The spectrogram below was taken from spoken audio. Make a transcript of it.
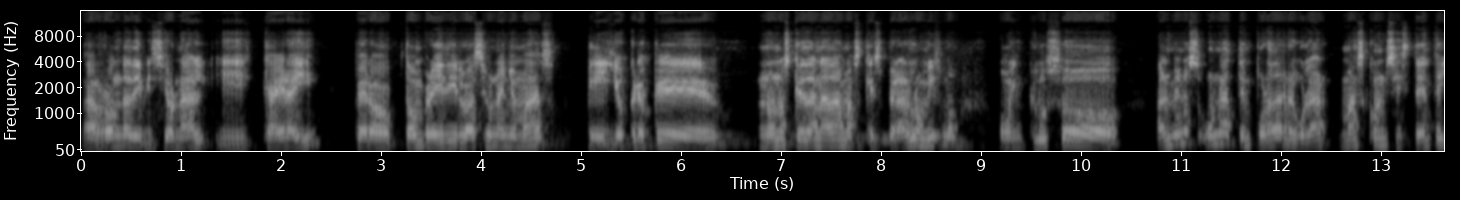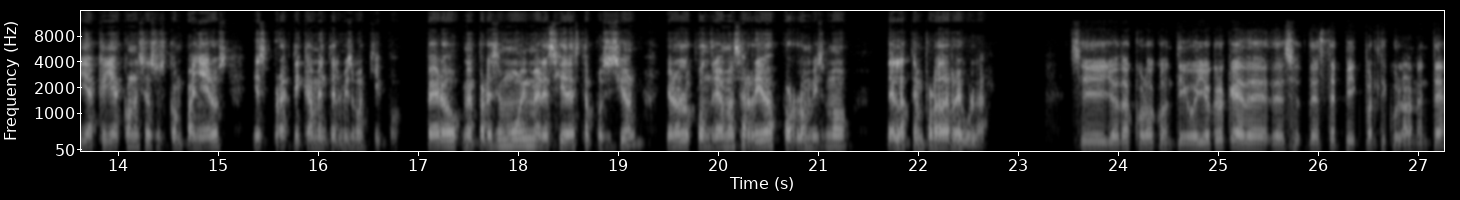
ronda divisional y caer ahí, pero Tom Brady lo hace un año más y yo creo que no nos queda nada más que esperar lo mismo o incluso al menos una temporada regular más consistente, ya que ya conoce a sus compañeros y es prácticamente el mismo equipo. Pero me parece muy merecida esta posición. Yo no lo pondría más arriba por lo mismo de la temporada regular. Sí, yo de acuerdo contigo. Y yo creo que de, este pick particularmente,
